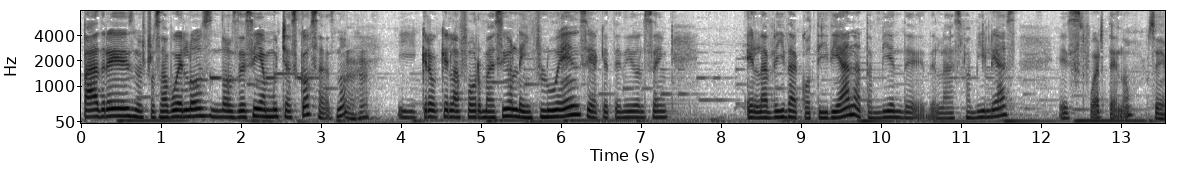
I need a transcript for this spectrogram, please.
padres, nuestros abuelos nos decían muchas cosas, ¿no? Y creo que la formación, la influencia que ha tenido el Zen en la vida cotidiana también de, de las familias es fuerte, ¿no? Sí,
